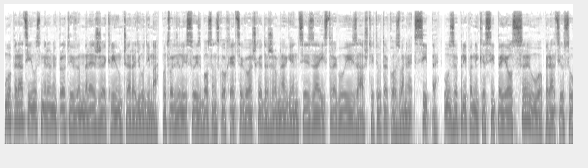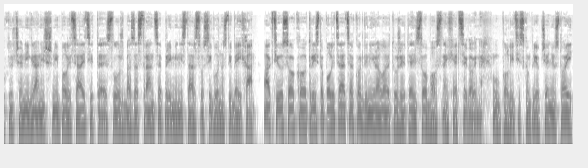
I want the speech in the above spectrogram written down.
u operaciji usmjerenoj protiv mreže krijumčara ljudima. Potvrdili su iz Bosansko-Hercegovačke državne agencije za istragu i zaštitu takozvane SIPE. Uz pripadnike SIPE i OSE u operaciju su uključeni granični policajci te služba za strance pri Ministarstvu sigurnosti BiH. Akciju s oko 300 policajaca koordiniralo je tužiteljstvo Bosne i Hercegovine. U policijskom priopćenju stoji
